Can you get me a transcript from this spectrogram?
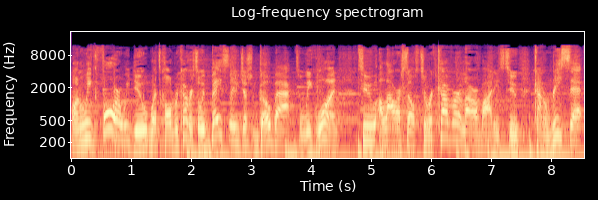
On week four, we do what's called recovery. So we basically just go back to week one to allow ourselves to recover, allow our bodies to kind of reset,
